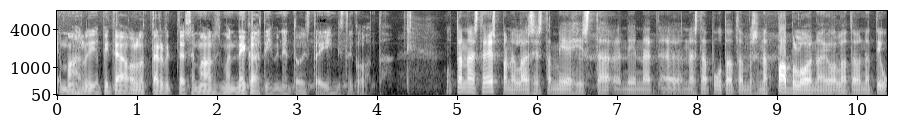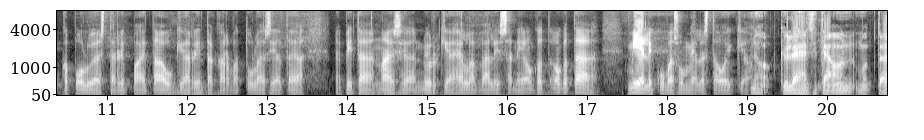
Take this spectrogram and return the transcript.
ja, mahdoll- ja pitää olla tarvittaessa mahdollisimman negatiivinen toista ihmistä kohtaan. Mutta näistä espanjalaisista miehistä, niin näitä, näistä puhutaan tämmöisenä pabloina, joilla on tämmöinen tiukka polyesteripaita auki ja rintakarvat tulee sieltä ja ne pitää naisia nyrkiä hellan välissä, niin onko, onko tämä mielikuva sun mielestä oikea? No kyllähän sitä on, mutta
